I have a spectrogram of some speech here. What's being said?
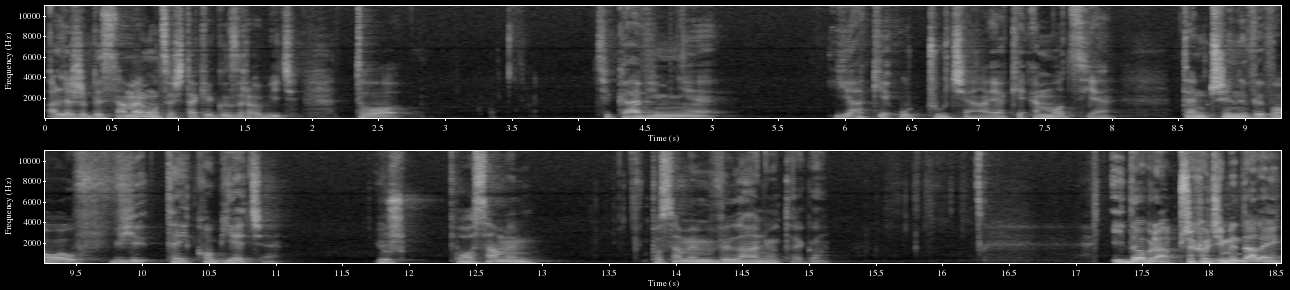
ale żeby samemu coś takiego zrobić, to ciekawi mnie, jakie uczucia, jakie emocje ten czyn wywołał w tej kobiecie już po samym, po samym wylaniu tego. I dobra, przechodzimy dalej.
